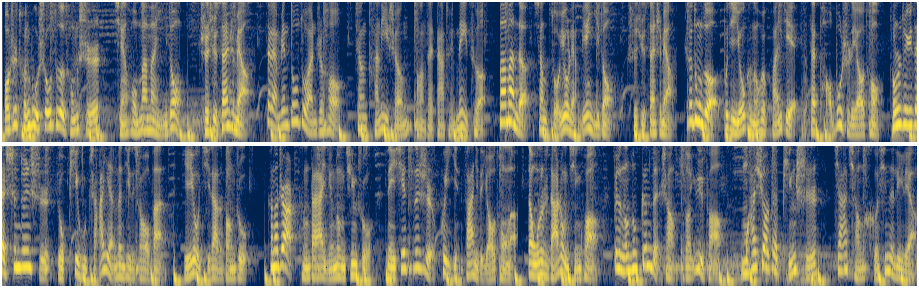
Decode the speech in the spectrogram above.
保持臀部收缩的同时前后慢慢移动，持续三十秒。在两边都做完之后，将弹力绳绑在大腿内侧，慢慢的向左右两边移动，持续三十秒。这个动作不仅有可能会缓解在跑步时的腰痛，同时对于在深蹲时有屁股眨眼问题的小伙伴也有极大的帮助。看到这儿，可能大家已经弄清楚哪些姿势会引发你的腰痛了。但无论是哪种情况，为了能从根本上做到预防，我们还需要在平时加强核心的力量。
